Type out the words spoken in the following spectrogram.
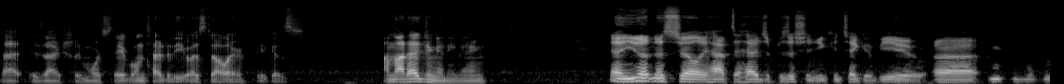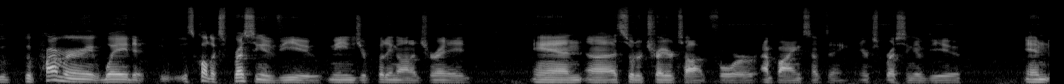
that is actually more stable and tied to the U.S. dollar because I'm not hedging anything. Yeah, you don't necessarily have to hedge a position. You can take a view. Uh, the primary way that it's called expressing a view means you're putting on a trade, and uh, it's sort of trader talk for I'm buying something. You're expressing a view, and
